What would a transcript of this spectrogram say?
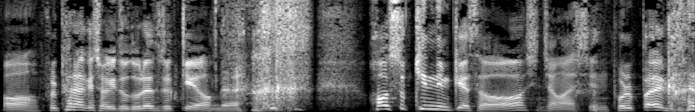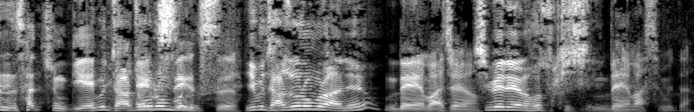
어, 불편하게 저희도 노래 들을게요. 네. 허수키님께서 신청하신 볼빨간 사춘기의 이분 자주 오는 분. 이분 자주 오는 분 아니에요? 네, 맞아요. 시베리안 허스키 씨. 네, 맞습니다.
